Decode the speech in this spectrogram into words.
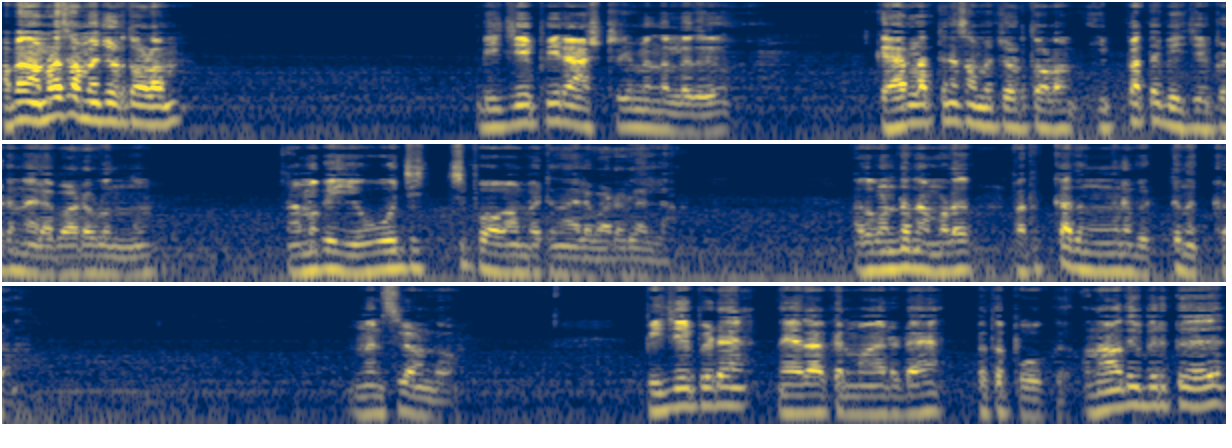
അപ്പൊ നമ്മളെ സംബന്ധിച്ചിടത്തോളം ബി ജെ പി രാഷ്ട്രീയം എന്നുള്ളത് കേരളത്തിനെ സംബന്ധിച്ചിടത്തോളം ഇപ്പോഴത്തെ ബി ജെ പിയുടെ നിലപാടുകളൊന്നും നമുക്ക് യോജിച്ച് പോകാൻ പറ്റുന്ന നിലപാടുകളല്ല. അതുകൊണ്ട് നമ്മൾ പതുക്കെ അതിങ്ങനെ വിട്ടു നിൽക്കണം. മനസ്സിലാവുണ്ടോ ബി ജെ പിയുടെ നേതാക്കന്മാരുടെ ഇപ്പോഴത്തെ പോക്ക്. ഒന്നാമത് ഇവർക്ക്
